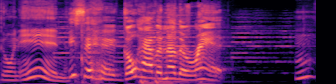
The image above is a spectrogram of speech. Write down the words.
Going in. He said, go have another rant. Mm.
